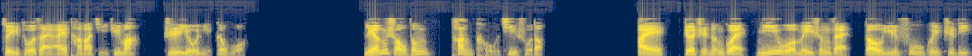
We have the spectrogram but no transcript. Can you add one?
最多再挨他爸几句骂，只有你跟我。梁少峰叹口气说道：“哎，这只能怪你我没生在高于富贵之地，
